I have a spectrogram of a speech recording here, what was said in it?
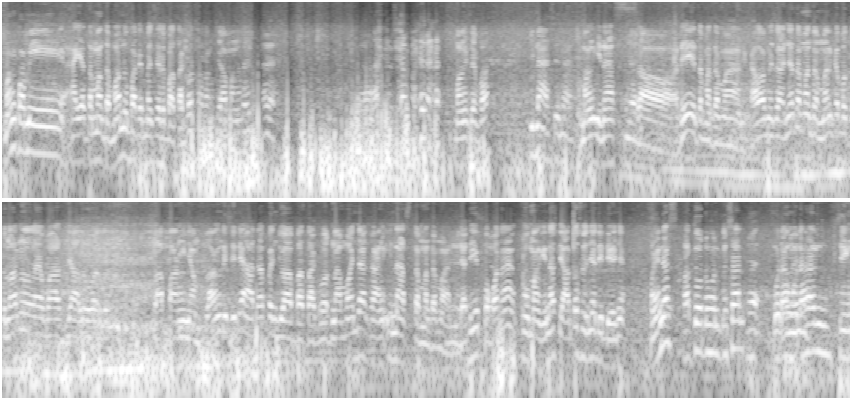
Mang pami ayah teman-teman pada meser batagor sareng si Amang saya. Siapa ya? Mang siapa? Inas, Inas. Mang Inas. Ya. Oh, ini teman-teman. Kalau misalnya teman-teman kebetulan lewat jalur lapang nyamplang di sini ada penjual batagor namanya Kang Inas teman-teman. Ya. Jadi pokoknya ku Mang Inas diantos nya di dieunya. Mang Inas atur nuhun pisan. Ya. Mudah-mudahan sing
